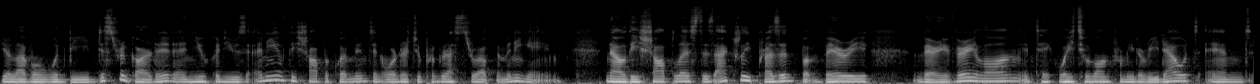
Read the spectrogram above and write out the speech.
Your level would be disregarded, and you could use any of the shop equipment in order to progress throughout the minigame. Now, the shop list is actually present, but very very, very long. It'd take way too long for me to read out and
